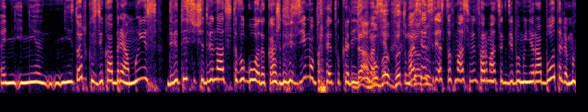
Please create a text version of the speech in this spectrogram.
э, не, не, только с декабря, мы с 2012 года каждую зиму про эту колею Да, во, в- всех, в этом во году- всех средствах массовой информации, где бы мы ни работали, мы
